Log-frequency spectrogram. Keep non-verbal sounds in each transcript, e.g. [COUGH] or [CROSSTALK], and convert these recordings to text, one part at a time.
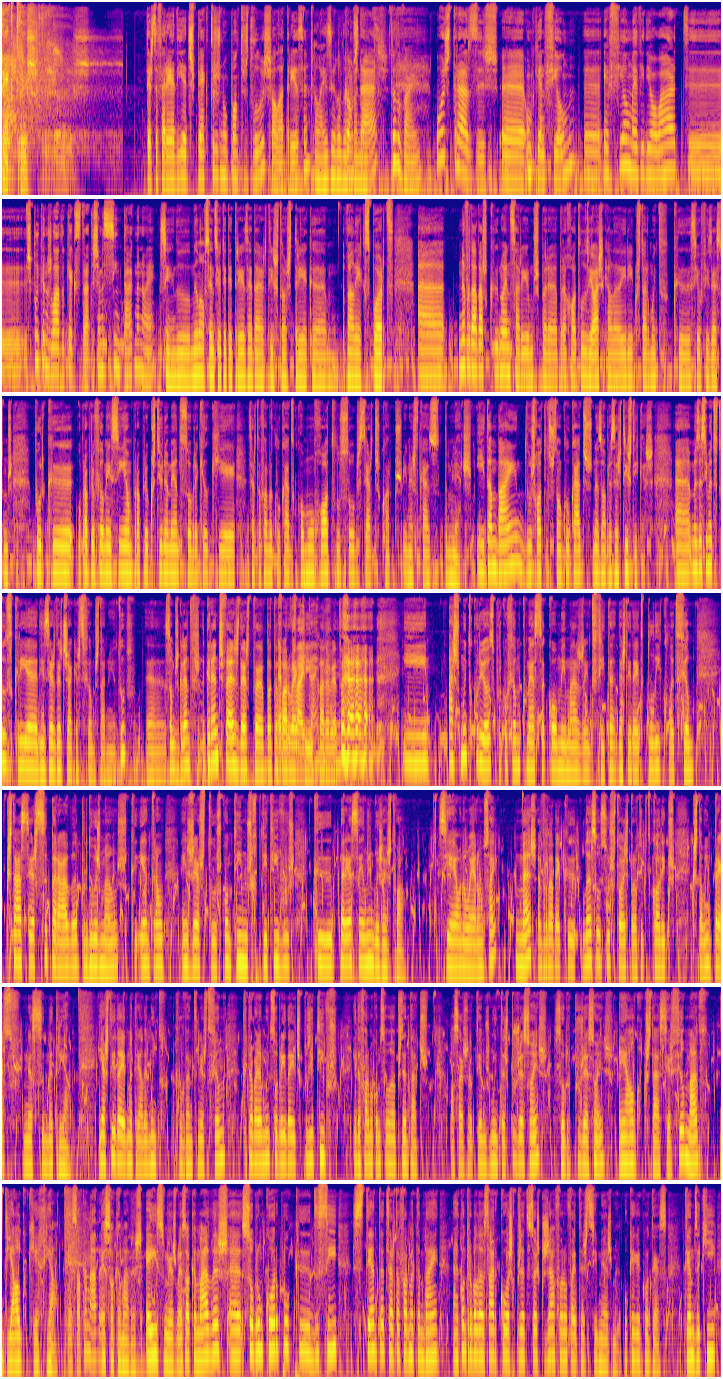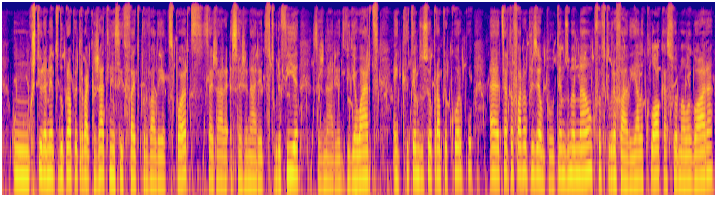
Espectros. Terça-feira é dia de espectros no Pontos de Luz. Olá, Teresa. Olá, Isilda. Como estás? Tudo bem. Hoje trazes uh, um pequeno filme. Uh, é filme, é videoarte. Uh, Explica-nos lá do que é que se trata. Chama-se Sintagma, não é? Sim, de 1983. É da artista austríaca Vale Export. na verdade, acho que não é necessário irmos para, para rótulos e eu acho que ela iria gostar muito que se o fizéssemos, porque o próprio filme em si é um próprio questionamento sobre aquilo que é, de certa forma, colocado como um rótulo sobre certos corpos, e neste caso de mulheres. E também dos rótulos que são colocados nas obras artísticas. Uh, mas, acima de tudo, queria dizer desde já que este filme está no YouTube. Uh, somos grandes, grandes fãs desta plataforma aqui, claramente. [LAUGHS] e acho muito curioso porque o filme começa com uma imagem de fita, desta ideia de película, de filme, que está a ser separada por duas mãos que entram em gestos contínuos, repetitivos, que parecem língua gestual. Se é ou não é, não sei, mas a verdade é que lançam sugestões para o tipo de códigos que estão impressos nesse material. E esta ideia de material é muito relevante neste filme, que trabalha muito sobre a ideia de dispositivos e da forma como são apresentados. Ou seja, temos muitas projeções sobre projeções em algo que está a ser filmado de algo que é real. É só camadas. É só camadas. É isso mesmo. É só camadas uh, sobre um corpo que de si se tenta, de certa forma, também a contrabalançar com as representações que já foram feitas de si mesma. O que é que acontece? Temos aqui um questionamento do próprio trabalho que já tinha sido feito por Valley Export, seja, seja na área de fotografia, seja na área de videoarte, em que temos o seu próprio corpo, uh, de certa forma, por exemplo, temos uma mão que foi fotografada e ela coloca a sua mão agora,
